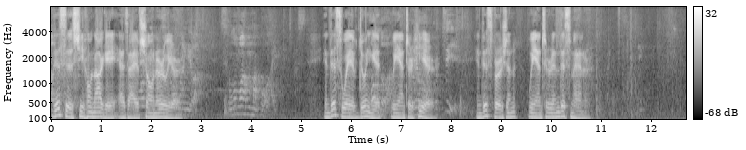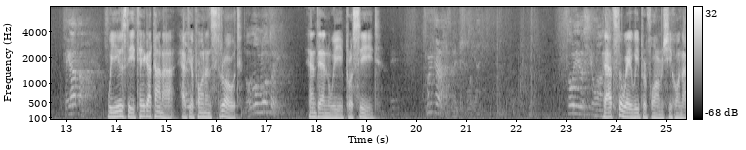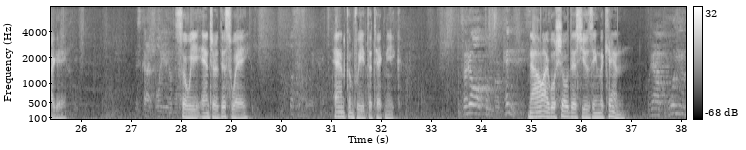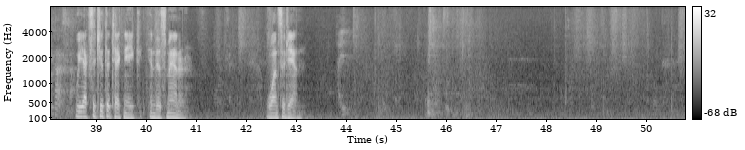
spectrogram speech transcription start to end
This is Shihonage as I have shown earlier. In this way of doing it, we enter here. In this version, we enter in this manner. We use the tegatana at the opponent's throat, and then we proceed. That's the way we perform Shihonage. So we enter this way and complete the technique. Now I will show this using the ken. We execute the technique in this manner. Once again.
